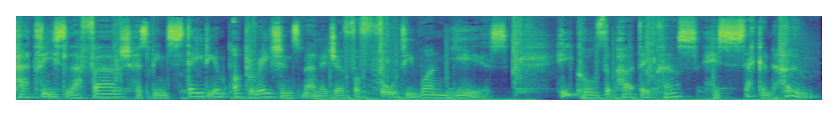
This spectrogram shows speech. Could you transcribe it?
Patrice Lafarge has been stadium operations manager for 41 years. He calls the Parc des Princes his second home.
